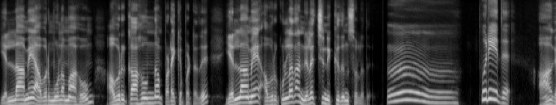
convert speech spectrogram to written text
எல்லாமே அவர் மூலமாகவும் அவருக்காகவும் தான் படைக்கப்பட்டது. எல்லாமே அவருக்குள்ளதான் நிலைச்சு நிக்குதுன்னு சொல்லுது. புரியுது. ஆக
